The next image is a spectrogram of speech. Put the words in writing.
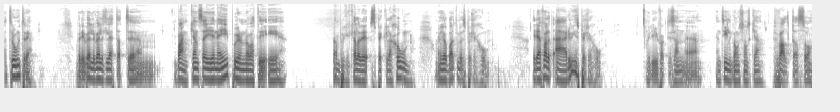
Jag tror inte det. För det är väldigt, väldigt lätt att eh, banken säger nej på grund av att det är, de brukar kalla det spekulation. Och de jobbar inte med spekulation. I det här fallet är det ju ingen spekulation. Det är ju faktiskt en, eh, en tillgång som ska förvaltas och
